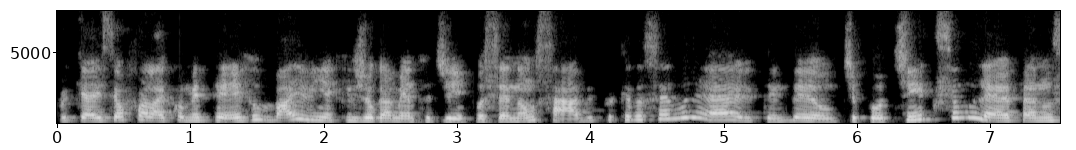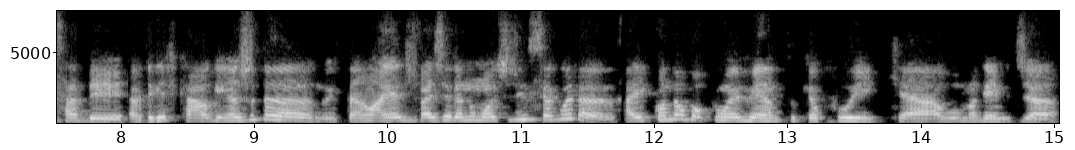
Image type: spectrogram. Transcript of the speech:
porque aí se eu for lá e cometer erro, vai vir aquele julgamento de você não sabe porque você é mulher, entendeu? Tipo, tinha que ser mulher para não saber, vai ter que ficar alguém ajudando. Então, aí a gente vai gerando um monte de insegurança. Aí quando eu vou para um evento que eu fui, que é a Uma Game Jam,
